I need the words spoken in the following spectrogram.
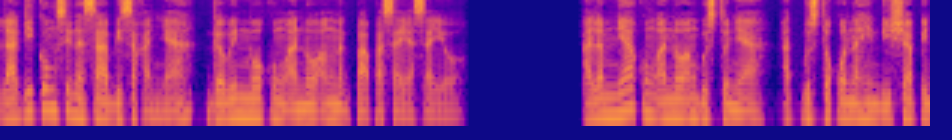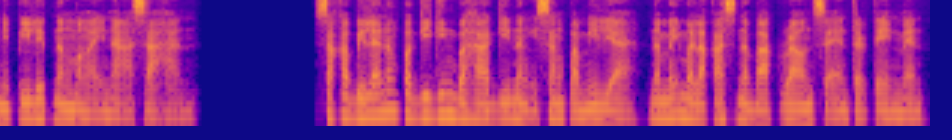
Lagi kong sinasabi sa kanya, gawin mo kung ano ang nagpapasaya sa'yo. Alam niya kung ano ang gusto niya at gusto ko na hindi siya pinipilit ng mga inaasahan. Sa kabila ng pagiging bahagi ng isang pamilya na may malakas na background sa entertainment,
